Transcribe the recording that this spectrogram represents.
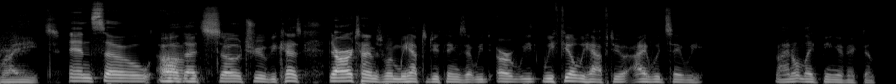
Right. And so Oh, um, that's so true because there are times when we have to do things that we or we, we feel we have to. I would say we I don't like being a victim.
